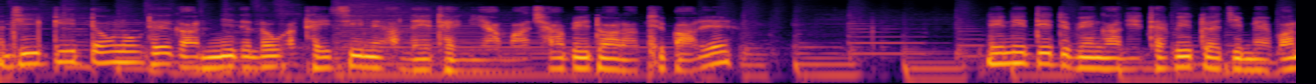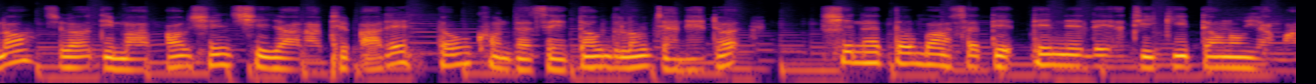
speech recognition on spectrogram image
အထီးကီ3လုံးထက်ကနေတစ်လုံးအထိတ်စီးနဲ့အလဲထိုင်နေရာမှာချပေးသွားတာဖြစ်ပါတယ်နေနေတစ်တပင်ကနေထပ်ပြီးတွက်ကြည့်မယ်ဗောနော်ဆိုတော့ဒီမှာပေါင်းရှင်းချရတာဖြစ်ပါတယ်3ခွန်30 3နှလုံးကျန်တဲ့အတွက်ရှင်းနဲ့3ပေါင်း7တင်းနေလေးအထီးကီ3လုံးရမှာ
